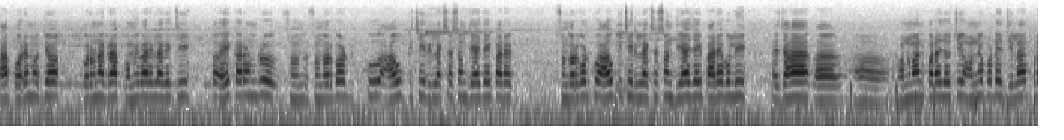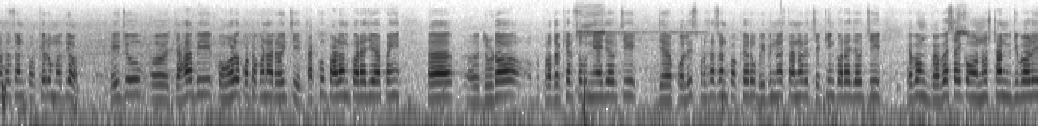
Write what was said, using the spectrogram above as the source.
ତାପରେ ମଧ୍ୟ କରୋନା ଗ୍ରାଫ କମିବାରେ ଲାଗିଛି ତ ଏହି କାରଣରୁ ସୁନ୍ଦରଗଡ଼କୁ ଆଉ କିଛି ରିଲାକ୍ସେସନ୍ ଦିଆଯାଇପାରେ ସୁନ୍ଦରଗଡ଼କୁ ଆଉ କିଛି ରିଲାକ୍ସେସନ୍ ଦିଆଯାଇପାରେ ବୋଲି ଯାହା ଅନୁମାନ କରାଯାଉଛି ଅନ୍ୟପଟେ ଜିଲ୍ଲା ପ୍ରଶାସନ ପକ୍ଷରୁ ମଧ୍ୟ ଏଇ ଯେଉଁ ଯାହା ବି କୋହଳ କଟକଣା ରହିଛି ତାକୁ ପାଳନ କରାଯିବା ପାଇଁ ଦୃଢ଼ ପଦକ୍ଷେପ ସବୁ ନିଆଯାଉଛି ଯେ ପୋଲିସ ପ୍ରଶାସନ ପକ୍ଷରୁ ବିଭିନ୍ନ ସ୍ଥାନରେ ଚେକିଂ କରାଯାଉଛି ଏବଂ ବ୍ୟବସାୟିକ ଅନୁଷ୍ଠାନ ଯେଭଳି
